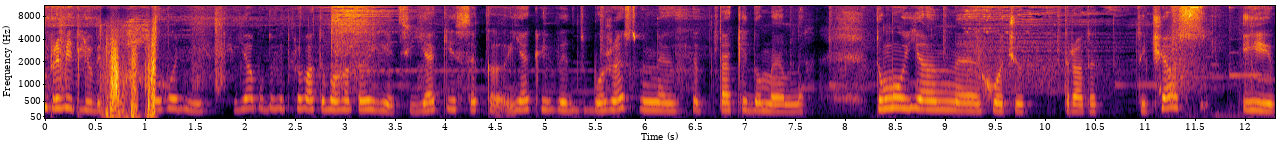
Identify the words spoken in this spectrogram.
Всім привіт, любі! Сьогодні я буду відкривати багато яєць, як і, сек... як і від божественних, так і домемних. Тому я не хочу тратити час і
